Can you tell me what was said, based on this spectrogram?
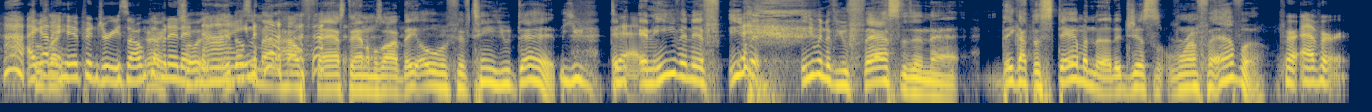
I got a hip injury, so I'm coming in so at it- nine. It doesn't matter how fast animals are. If they over 15, you dead. You And, dead. and even if even even if you faster than that, they got the stamina to just run forever. forever.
